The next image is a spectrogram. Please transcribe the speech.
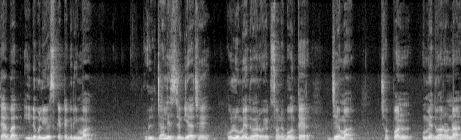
ત્યારબાદ ઈડબ્લ્યુએસ કેટેગરીમાં કુલ ચાલીસ જગ્યા છે, કુલ ઉમેદવારો એકસો ને બોતેર, જેમાં છપ્પન ઉમેદવારોના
